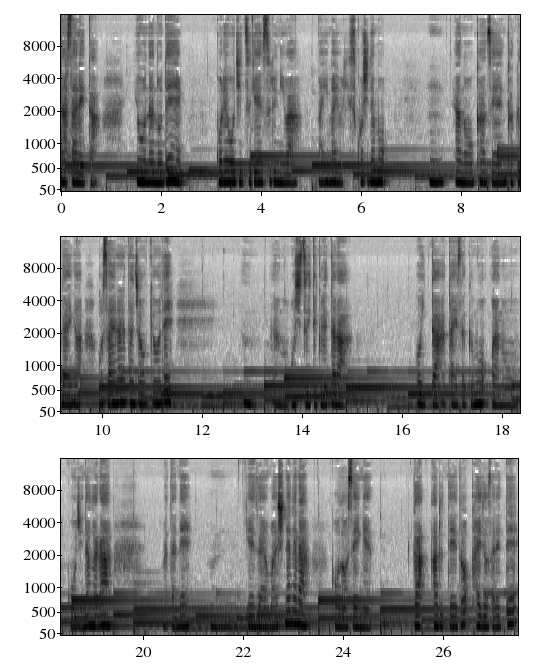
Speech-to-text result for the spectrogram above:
なされた。ようなのでこれを実現するには、まあ、今より少しでも、うん、あの感染拡大が抑えられた状況で、うん、あの落ち着いてくれたらこういった対策もあの講じながらまたね、うん、経済を回しながら行動制限がある程度解除されて、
